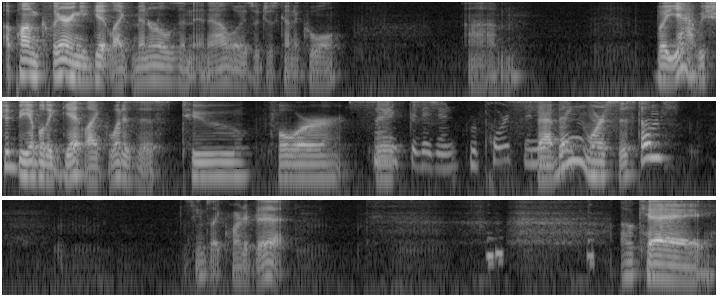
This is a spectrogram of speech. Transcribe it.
Upon clearing, you get like minerals and, and alloys, which is kind of cool. Um, but yeah, we should be able to get like what is this? Two, four, six, Division reports seven more systems. Seems like quite a bit. Okay.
